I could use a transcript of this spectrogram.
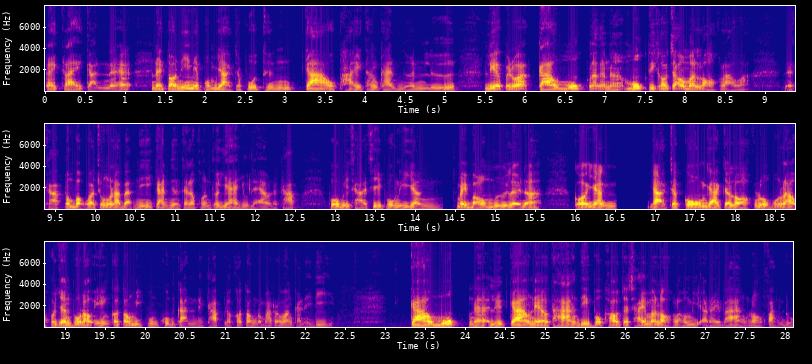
ใกล้ ๆ กันนะฮะ ในตอนนี้เนี่ยผมอยากจะพูดถึง 9 ภัยทางการเงิน หรือเรียกเป็นว่า 9 มุกแล้วกันนะ มุกที่เขาจะเอามาหลอกเราอะนะครับต้องบอกว่าช่วงเวลาแบบนี้การเงินแต่ละคนก็แย่อยู่แล้วนะครับพวกมิจฉาชีพพวกนี้ยังไม่เบามือเลยนะ ก็ยัง อยากจะโกง อยากจะหลอกลวงพวกเรา เพราะฉะนั้นพวกเราเองก็ต้องมีภูมิคุ้มกันนะครับแล้วก็ต้องระมัดระวังกันให้ดี 9 มุกนะหรือ 9 แนวทางที่พวกเขาจะใช้มาหลอกเรามีอะไรบ้างลองฟังดู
